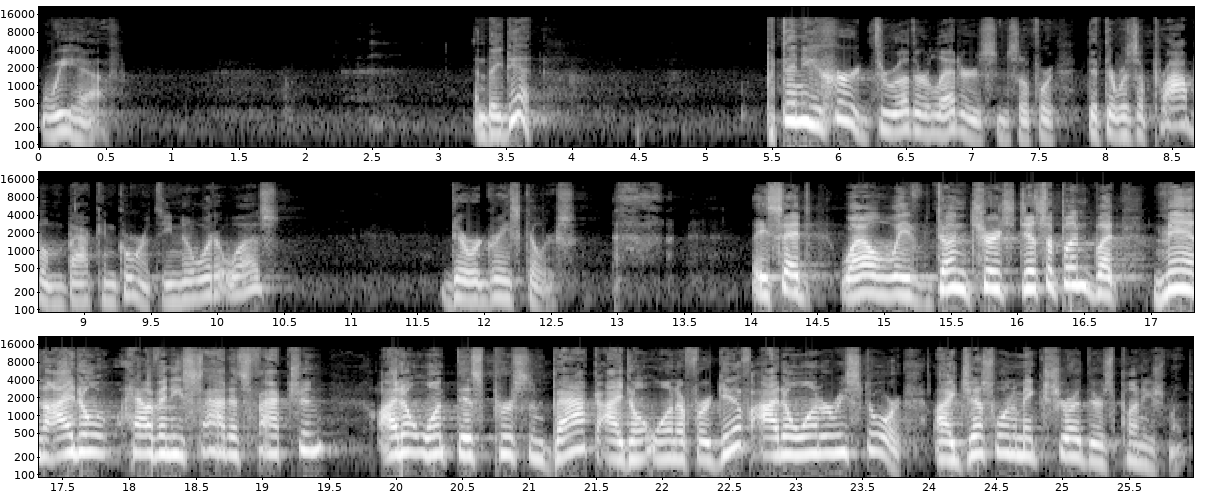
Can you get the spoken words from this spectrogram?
we have. And they did. But then he heard through other letters and so forth that there was a problem back in Corinth. You know what it was? There were grace killers. They said, Well, we've done church discipline, but man, I don't have any satisfaction. I don't want this person back. I don't want to forgive. I don't want to restore. I just want to make sure there's punishment.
